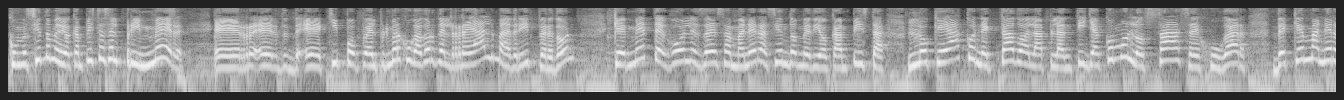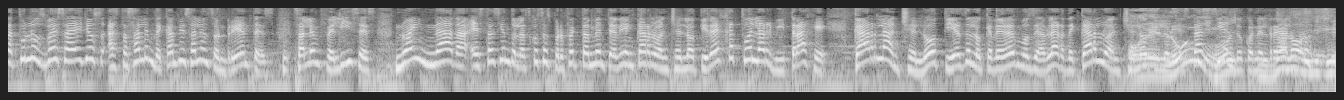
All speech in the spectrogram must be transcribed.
como siendo mediocampista es el primer eh, re- eh, de- equipo, el primer jugador del Real Madrid, perdón, que mete goles de esa manera siendo mediocampista. Lo que ha conectado a la plantilla, cómo los hace jugar, de qué manera tú los ves a ellos, hasta salen de cambio y salen sonrientes, salen felices. No hay nada, está haciendo las cosas perfectamente bien Carlo Ancelotti. Deja tú el arbitraje. Carlo Ancelotti es de lo que debemos de hablar, de Carlo Ancelotti, lo que está haciendo con el Real No, Madrid. y-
